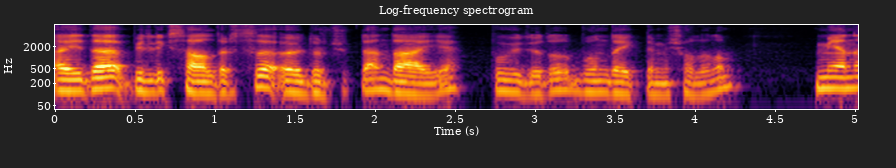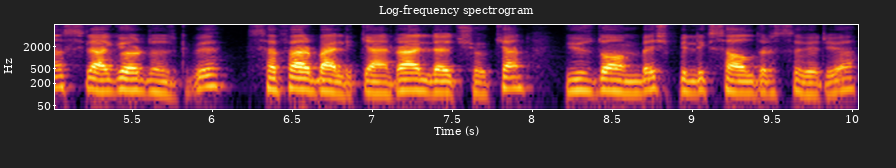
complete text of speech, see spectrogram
Ayda birlik saldırısı öldürücükten daha iyi. Bu videoda bunu da eklemiş olalım. Mia'nın silahı gördüğünüz gibi seferberlik yani rally açıyorken %15 birlik saldırısı veriyor.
